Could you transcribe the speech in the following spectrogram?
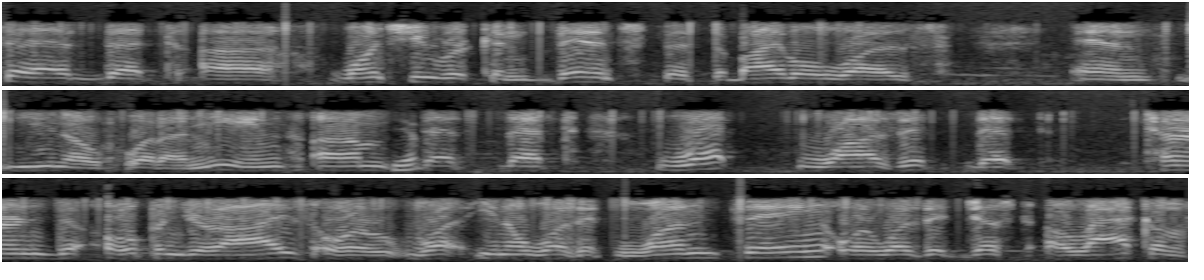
said that uh, once you were convinced that the Bible was, and you know what I mean, um, Yep. that that what was it that turned opened your eyes, or what you know was it one thing, or was it just a lack of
